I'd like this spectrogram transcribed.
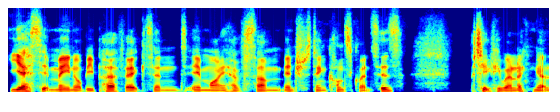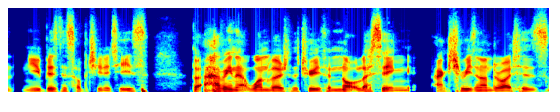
yes, it may not be perfect and it might have some interesting consequences, particularly when looking at new business opportunities. But having that one version of the truth and not letting actuaries and underwriters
